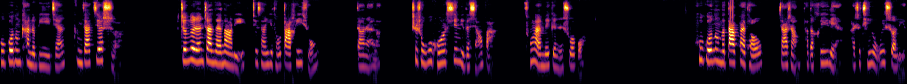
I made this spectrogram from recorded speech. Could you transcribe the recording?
胡国栋看着比以前更加结实了，整个人站在那里就像一头大黑熊。当然了，这是吴红儿心里的想法，从来没跟人说过。胡国栋的大块头加上他的黑脸，还是挺有威慑力的。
